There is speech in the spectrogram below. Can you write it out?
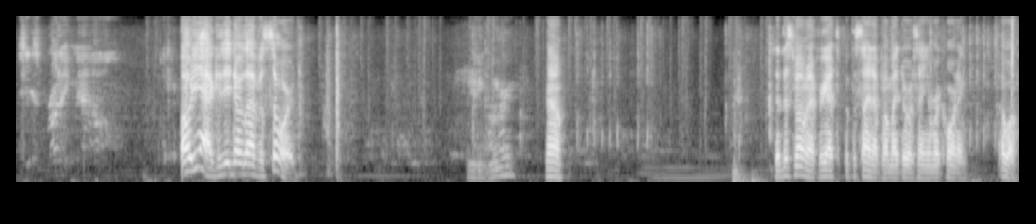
She's running now. Oh yeah, because he knows I have a sword. You hungry? No. At this moment, I forgot to put the sign up on my door saying I'm recording. Oh well.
